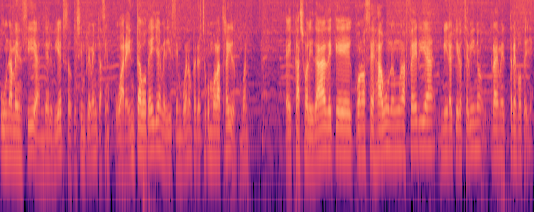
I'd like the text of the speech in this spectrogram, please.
una mencía del Bierzo que simplemente hacen 40 botellas y me dicen, bueno, pero esto cómo lo has traído. Bueno, es casualidad de que conoces a uno en una feria, mira, quiero este vino, tráeme tres botellas.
